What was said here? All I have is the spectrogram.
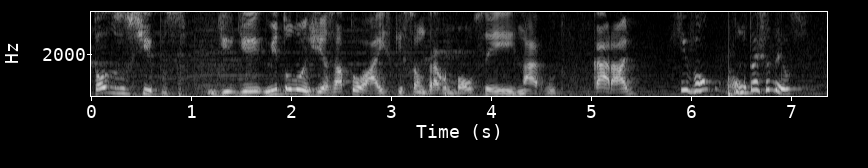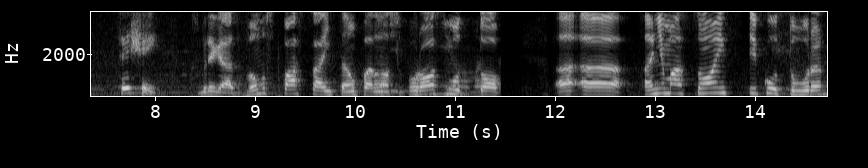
todos os tipos de, de mitologias atuais que são Dragon Ball Z, Naruto, caralho, que vão contra esse deus. Fechei. Obrigado. Vamos passar então para o nosso próximo tópico. Ah, ah, animações e cultura,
